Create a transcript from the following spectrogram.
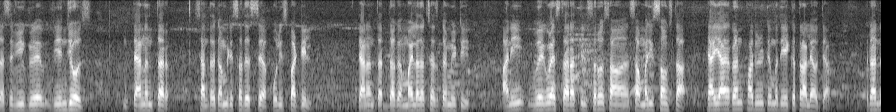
तसे वेगवेगळे एन जी ओज त्यानंतर शांतता कमिटी सदस्य पोलीस पाटील त्यानंतर दग महिला दक्षता कमिटी आणि वेगवेगळ्या स्तरातील सर्व सा सामाजिक संस्था ह्या या रन फॉर युनिटीमध्ये एकत्र आल्या होत्या. रन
